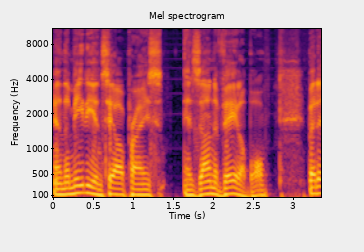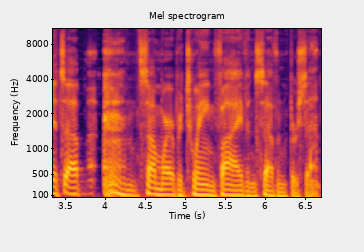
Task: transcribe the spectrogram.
And the median sale price is unavailable, but it's up somewhere between 5 and 7%.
